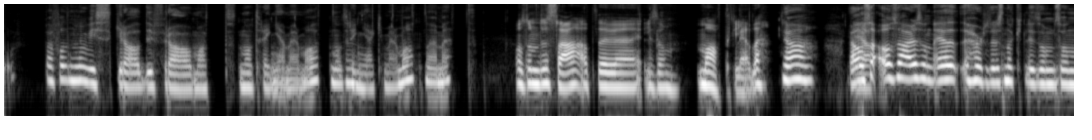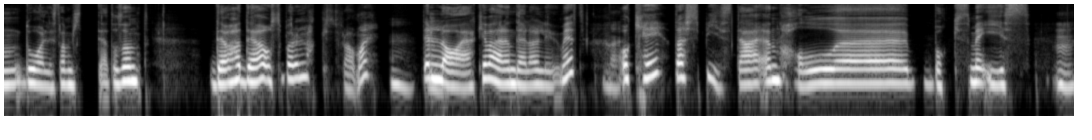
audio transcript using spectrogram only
i hvert fall til en viss grad ifra om at nå trenger jeg mer mat, nå trenger jeg ikke mer mat, nå er jeg mett. Og som du sa, at eh, liksom matglede. Ja, ja, og, så, og så er det sånn Jeg hørte dere snakket litt om sånn dårlig samvittighet og sånt. Det har det har jeg også bare lagt fra meg. Det la jeg ikke være en del av livet mitt. Nei. Ok, da spiste jeg en halv uh, boks med is. Mm.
